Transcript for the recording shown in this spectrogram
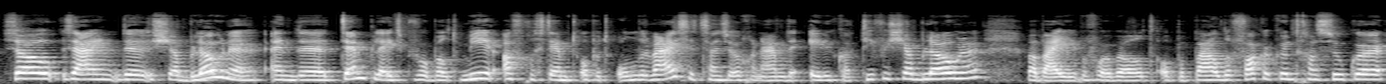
Zo zijn de schablonen en de templates bijvoorbeeld meer afgestemd op het onderwijs. Het zijn zogenaamde educatieve schablonen, waarbij je bijvoorbeeld op bepaalde vakken kunt gaan zoeken,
